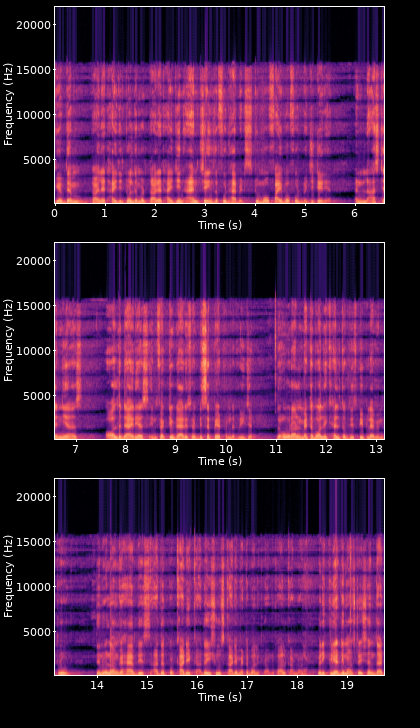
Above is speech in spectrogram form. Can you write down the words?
gave them toilet hygiene, told them about toilet hygiene and changed the food habits to more fiber food, vegetarian. And last 10 years, all the diarrheas, infective diarrheas have disappeared from that region. The overall metabolic health of these people have improved. They no longer have this other cardiac, other issues, cardiometabolic problems, all come down. Yeah. Very clear demonstration that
